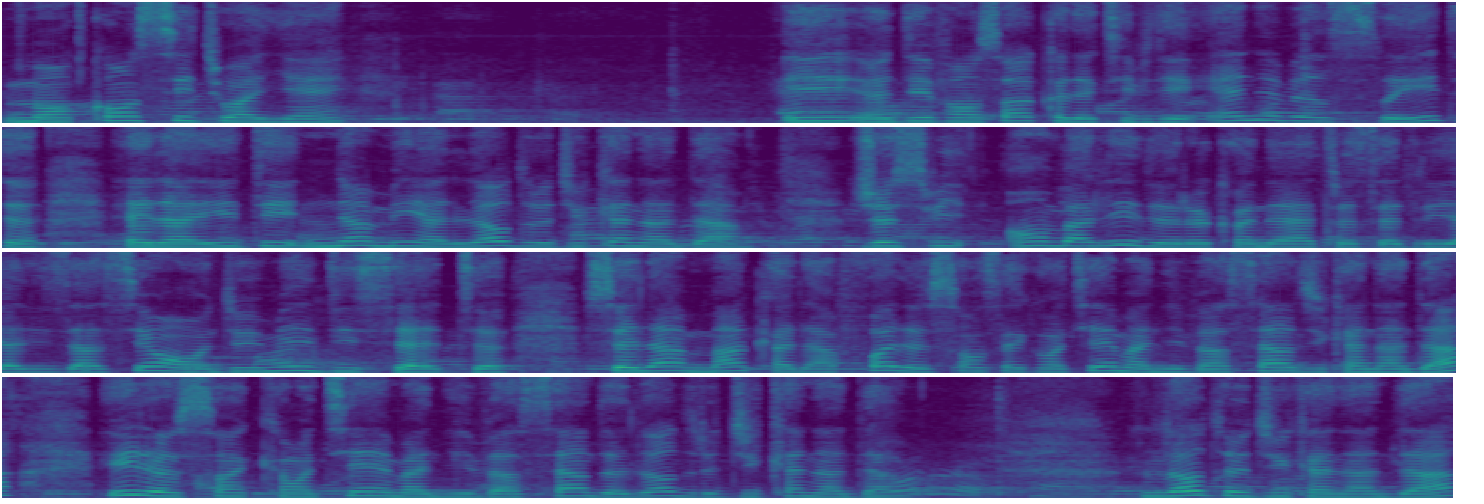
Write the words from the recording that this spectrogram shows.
mon concitoyen et un défenseur collectivité. Annabelle Slade, elle a été nommée à l'Ordre du Canada. Je suis emballée de reconnaître cette réalisation en 2017. Cela marque à la fois le 150e anniversaire du Canada et le 50e anniversaire de l'Ordre du Canada. L'Ordre du Canada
